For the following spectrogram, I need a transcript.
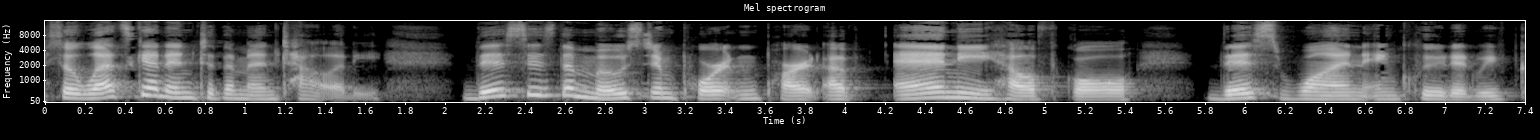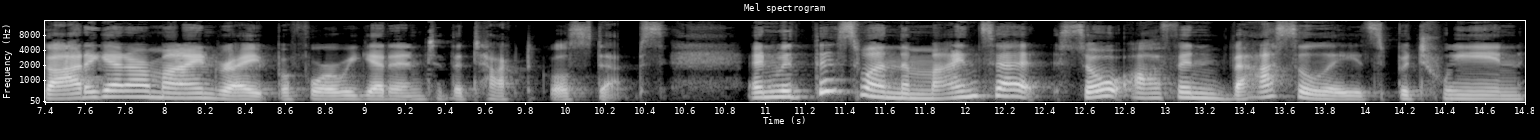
So let's get into the mentality. This is the most important part of any health goal, this one included. We've got to get our mind right before we get into the tactical steps. And with this one, the mindset so often vacillates between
